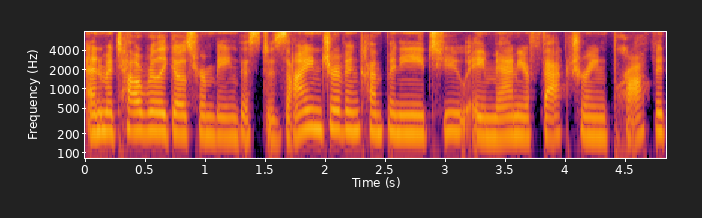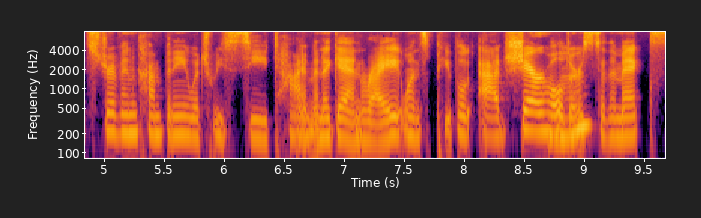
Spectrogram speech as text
And Mattel really goes from being this design driven company to a manufacturing profits driven company, which we see time and again, right? Once people add shareholders mm-hmm. to the mix.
